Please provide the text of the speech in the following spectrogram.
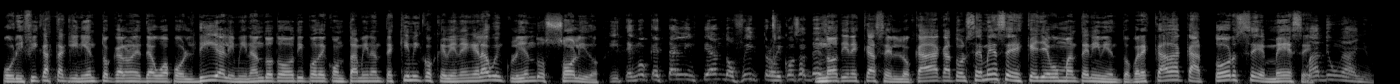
purifica hasta 500 galones de agua por día, eliminando todo tipo de contaminantes químicos que vienen en el agua, incluyendo sólidos. Y tengo que estar limpiando filtros y cosas de esas. No tienes que hacerlo. Cada 14 meses es que lleva un mantenimiento, pero es cada 14 meses, Más de un año.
